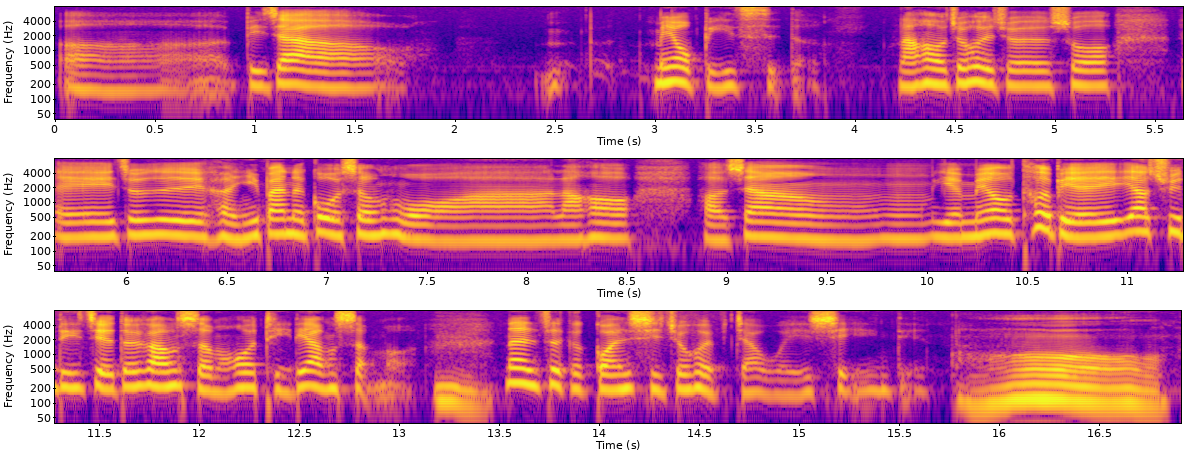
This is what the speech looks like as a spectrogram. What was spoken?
呃比较没有彼此的。然后就会觉得说，哎，就是很一般的过生活啊，然后好像、嗯、也没有特别要去理解对方什么或体谅什么，嗯，那这个关系就会比较危险一点。哦，嗯，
